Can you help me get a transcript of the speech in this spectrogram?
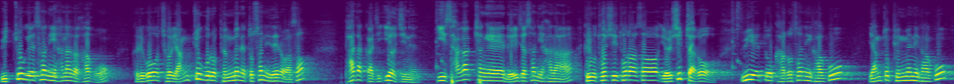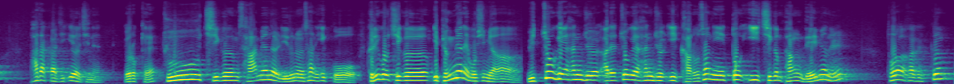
위쪽에 선이 하나가 가고 그리고 저 양쪽으로 벽면에 또 선이 내려와서 바닥까지 이어지는 이 사각형의 레이저 선이 하나 그리고 도시 돌아서 열십자로 위에 또 가로선이 가고 양쪽 벽면이 가고 바닥까지 이어지는 요렇게 두 지금 사면을 이루는 선이 있고 그리고 지금 이 벽면에 보시면 위쪽에 한 줄 아래쪽에 한 줄 이 가로선이 또 이 지금 방 내면을 돌아가게끔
